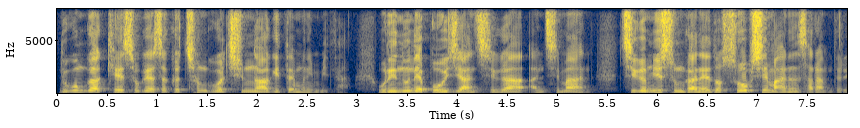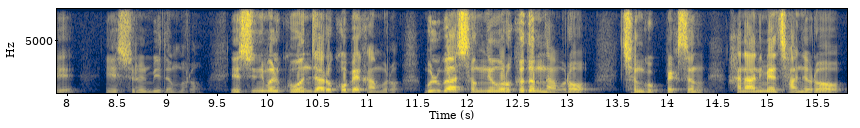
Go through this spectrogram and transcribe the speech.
누군가 계속해서 그 천국을 침노하기 때문입니다. 우리 눈에 보이지 않지가 않지만 지금 이 순간에도 수없이 많은 사람들이 예수를 믿음으로 예수님을 구원자로 고백함으로 물과 성령으로 거듭남으로 천국 백성 하나님의 자녀로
